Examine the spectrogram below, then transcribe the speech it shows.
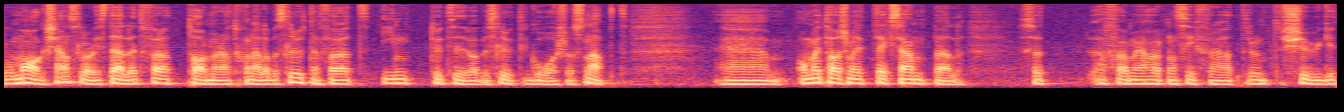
och magkänslor istället för att ta de rationella besluten för att intuitiva beslut går så snabbt. Eh, om vi tar som ett exempel, så jag har för mig jag har hört någon siffra här att runt 20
